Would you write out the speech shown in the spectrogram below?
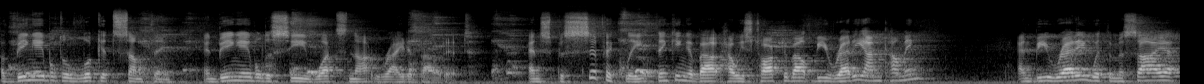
of being able to look at something and being able to see what's not right about it. And specifically, thinking about how he's talked about be ready, I'm coming and be ready with the Messiah.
